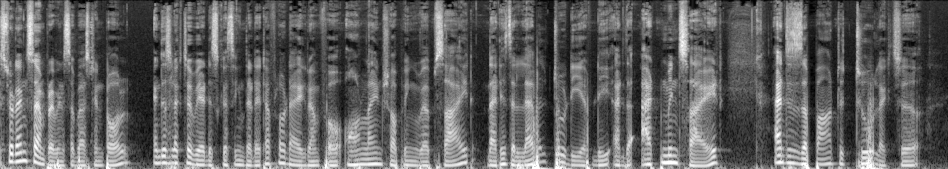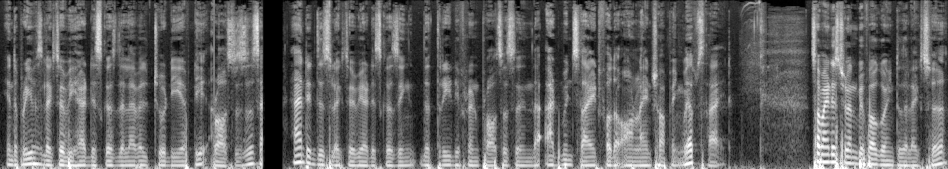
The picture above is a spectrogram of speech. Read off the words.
students, I'm Praveen Sebastian Paul. In this lecture, we are discussing the data flow diagram for online shopping website that is the level 2 DFD at the admin side and this is a part 2 lecture. In the previous lecture, we had discussed the level 2 DFD processes and in this lecture, we are discussing the three different processes in the admin side for the online shopping website. So my dear student, before going to the lecture,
